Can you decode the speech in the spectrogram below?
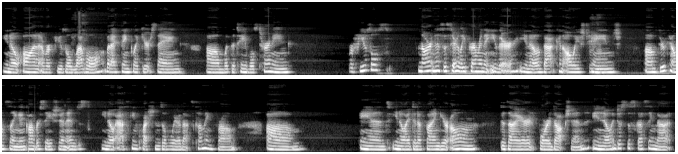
you know, on a refusal level. But I think, like you're saying, um, with the tables turning, refusals aren't necessarily permanent either. You know, that can always mm-hmm. change mm-hmm. um, through counseling and conversation and just you know, asking questions of where that's coming from. Um, and, you know, identifying your own desire for adoption, you know, and just discussing that,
